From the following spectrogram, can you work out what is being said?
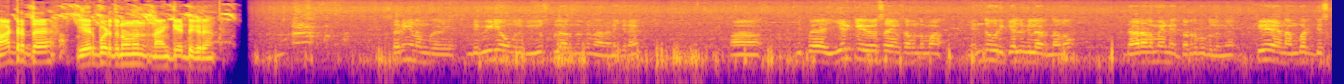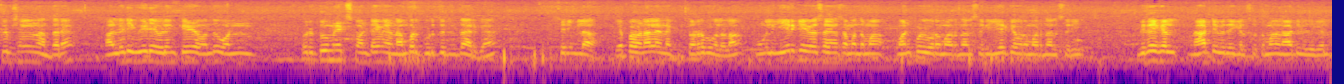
மாற்றத்தை ஏற்படுத்தணும்னு நான் கேட்டுக்கிறேன். சரிங்க நம்ம இந்த வீடியோ உங்களுக்கு யூஸ்ஃபுல்லாக இருந்ததுன்னு நான் நினைக்கிறேன். இப்போ இயற்கை விவசாயம் சம்மந்தமாக எந்த ஒரு கேள்விகளாக இருந்தாலும் தாராளமாக என்னை தொடர்பு கொள்ளுங்கள் கீழே நம்பர் டிஸ்கிரிப்ஷனில் நான் தரேன். ஆல்ரெடி வீடியோவிலையும் கீழே வந்து ஒன் ஒரு டூ மினிட்ஸ் ஒன் டைம் என் நம்பர் கொடுத்துட்டு தான் இருக்கேன். சரிங்களா? எப்போ வேணாலும் எனக்கு தொடர்பு கொள்ளலாம். உங்களுக்கு இயற்கை விவசாயம் சம்மந்தமாக மண்புழு உரமாக இருந்தாலும் சரி இயற்கை உரமாக இருந்தாலும் சரி விதைகள் நாட்டு விதைகள் சுத்தமான நாட்டு விதைகள்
